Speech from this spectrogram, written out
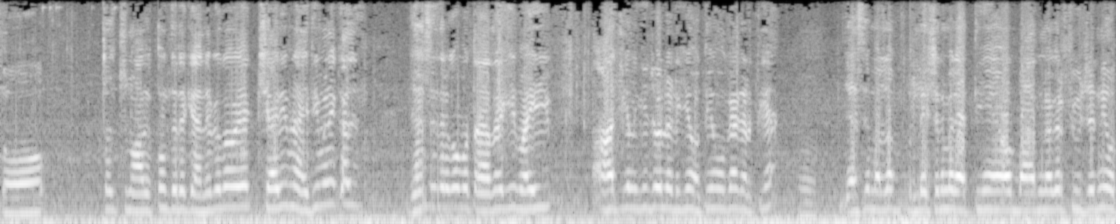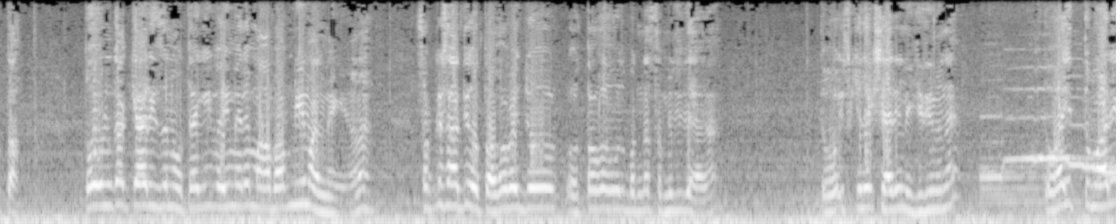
तो चल सुना देता हूँ तेरे कहने पे। तो एक शायरी बनाई थी मैंने कल जैसे तेरे को बताया था कि भाई आजकल की जो लड़कियाँ होती हैं वो क्या करती हैं? जैसे मतलब रिलेशन में रहती हैं और बाद में अगर फ्यूचर नहीं होता तो उनका क्या रीजन होता है कि भाई मेरे माँ बाप नहीं मानेंगे है ना? सबके साथ ही होता होगा भाई जो होता होगा वो बंदा समझ ही जाएगा। तो इसके लिए एक शायरी लिखी थी मैंने। तो भाई तुम्हारी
